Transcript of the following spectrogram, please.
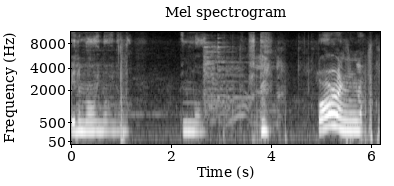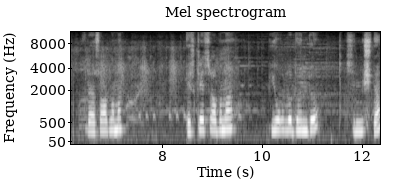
Benimle oyun oynama. Benimle oyun demiştim. Boring. Hesablamak. Eski hesabına bir yolla döndü. Silmiş de.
